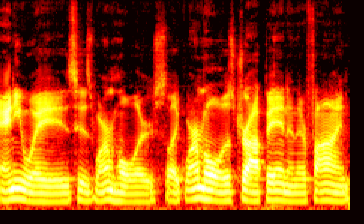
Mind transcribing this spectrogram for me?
anyways, is wormholers. Like wormholers drop in and they're fine.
